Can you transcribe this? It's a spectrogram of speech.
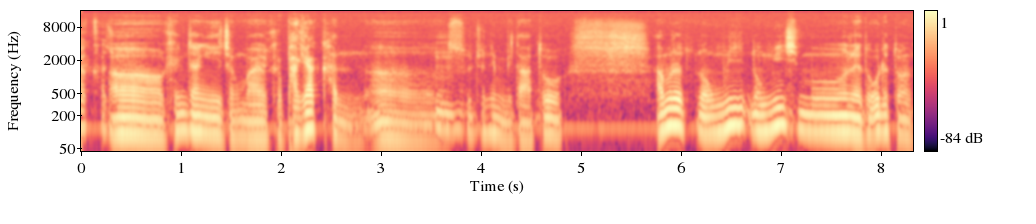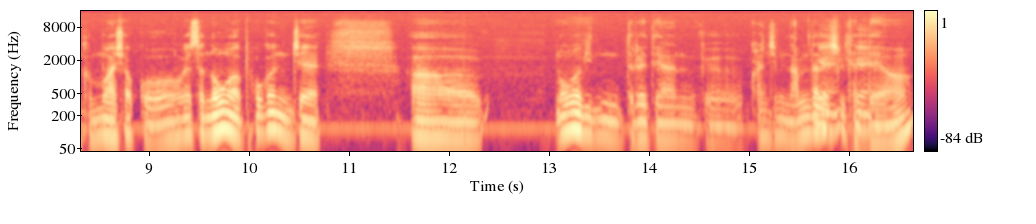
약하죠. 어, 굉장히 정말 그 박약한 어, 음. 수준입니다. 또 아무래도 농민 농민 신문에도 오랫동안 근무하셨고 그래서 농업 혹은 이제 어, 농업인들에 대한 그 관심이 남다르실 예, 텐데요.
